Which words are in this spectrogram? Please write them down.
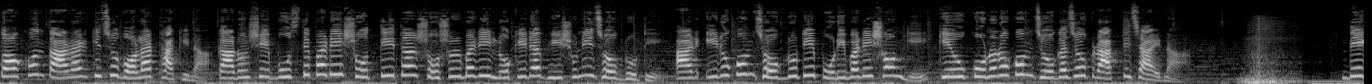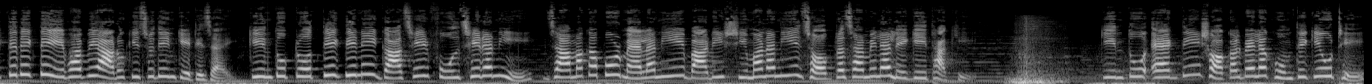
তখন তার আর কিছু বলার থাকে না। কারণ সে বুঝতে পারে সত্যি তার শ্বশুরবাড়ির লোকেরা ভীষণই ঝগড়ুটে। আর এরকম ঝগড়ুটে পরিবারের সঙ্গে কেউ কোনো রকম যোগাযোগ রাখতে চায় না। দেখতে দেখতে এভাবে আরও কিছুদিন কেটে যায়। কিন্তু প্রত্যেক দিনই গাছের ফুল ছেঁড়া নিয়ে জামা কাপড় মেলা নিয়ে, বাড়ির সীমানা নিয়ে ঝগড়া ঝামেলা লেগেই থাকে। কিন্তু একদিন সকালবেলা ঘুম থেকে উঠে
